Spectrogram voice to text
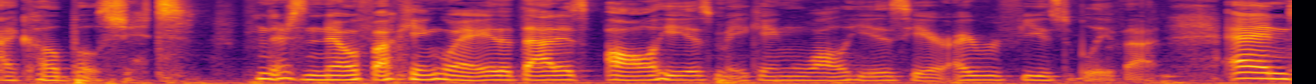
I call bullshit. There's no fucking way that that is all he is making while he is here. I refuse to believe that. And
